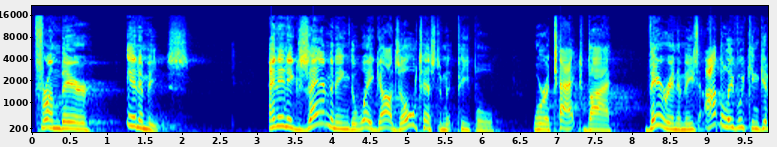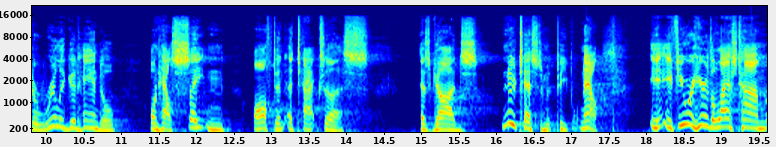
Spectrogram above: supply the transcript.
from their enemies. And in examining the way God's Old Testament people were attacked by their enemies, I believe we can get a really good handle on how Satan often attacks us as God's New Testament people. Now, if you were here the last time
